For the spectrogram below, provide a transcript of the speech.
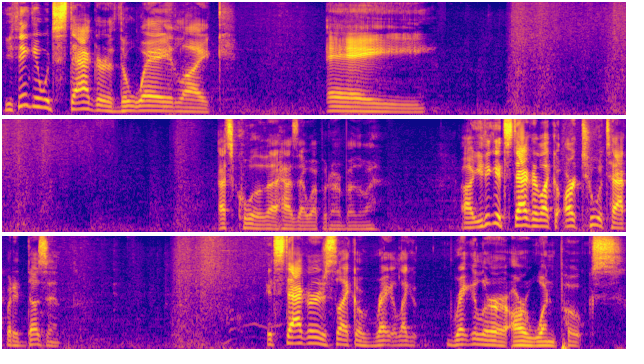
You think it would stagger the way, like, a... That's cool that that has that weapon arm, by the way. Uh, you think it staggered like an R2 attack, but it doesn't. It staggers like a like regular R1 pokes.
